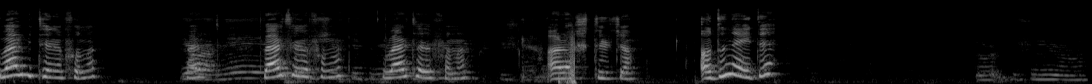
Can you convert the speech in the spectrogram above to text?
ver bir telefonu. Ver. Yani Ver telefonu. şirketimin Ver telefonu. Araştıracağım. Adı neydi? Dur düşünüyorum.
